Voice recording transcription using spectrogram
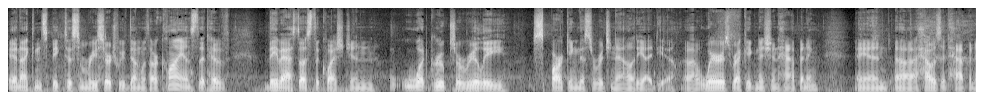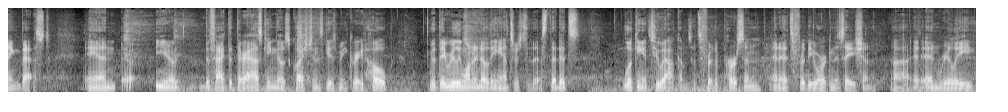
And I can speak to some research we've done with our clients that have, they've asked us the question, what groups are really sparking this originality idea? Uh, where is recognition happening? And uh, how is it happening best? And, uh, you know, the fact that they're asking those questions gives me great hope that they really want to know the answers to this, that it's looking at two outcomes. It's for the person and it's for the organization, uh, and really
